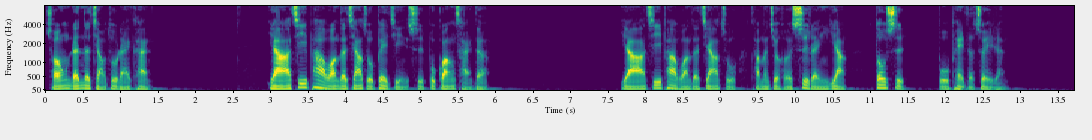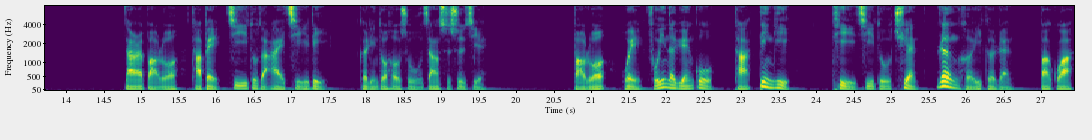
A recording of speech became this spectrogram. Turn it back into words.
从人的角度来看，亚基帕王的家族背景是不光彩的。亚基帕王的家族，他们就和世人一样，都是不配的罪人。然而保罗他被基督的爱激励，哥林多后书五章十四节，保罗。为福音的缘故，他定义替基督劝任何一个人，包括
